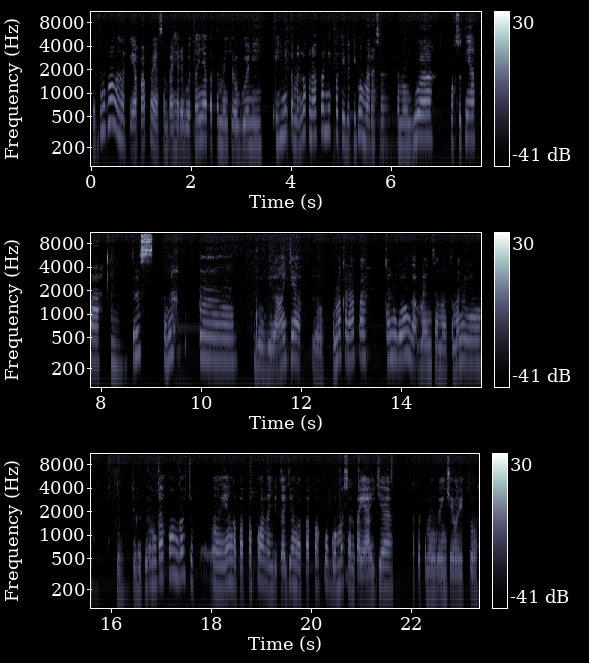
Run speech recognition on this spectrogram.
ya kan gue gak ngerti apa-apa ya sampai akhirnya gue tanya ke temen cowok gue nih ini temen lo kenapa nih kok tiba-tiba marah sama gue maksudnya apa? Hmm, terus apa? Hmm, gue bilang aja loh emang kenapa? Kan gue nggak main sama temen lo. Tiba-tiba enggak kok enggak cep oh, ya nggak apa-apa kok lanjut aja nggak apa-apa kok gue mah santai aja kata temen gue yang cewek itu.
